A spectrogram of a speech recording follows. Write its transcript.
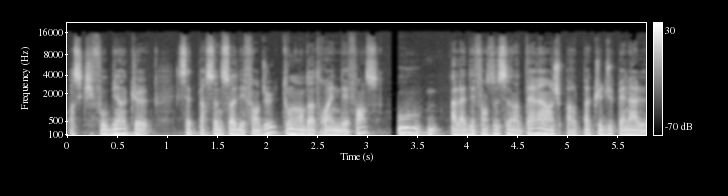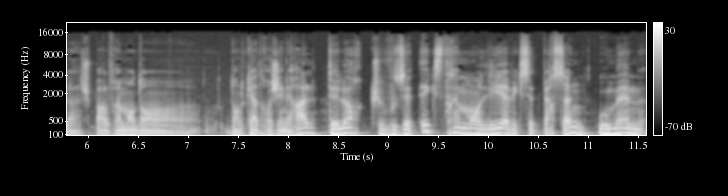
parce qu'il faut bien que cette personne soit défendue. Tout le monde a droit à une défense, ou à la défense de ses intérêts. Hein. Je parle pas que du pénal, là. Je parle vraiment dans, dans le cadre général. Dès lors que vous êtes extrêmement lié avec cette personne, ou même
